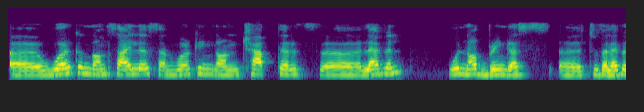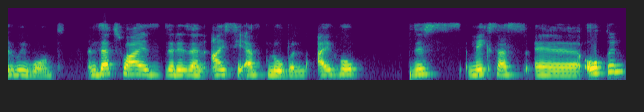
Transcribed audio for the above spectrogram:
Uh, working on silos and working on chapters uh, level will not bring us uh, to the level we want. And that's why there is an ICF Global. I hope this makes us uh, open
